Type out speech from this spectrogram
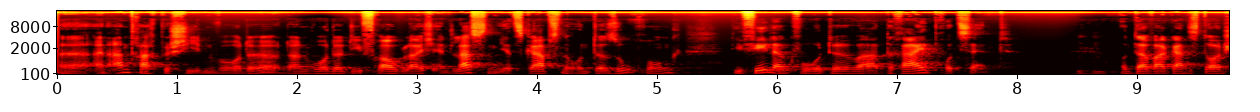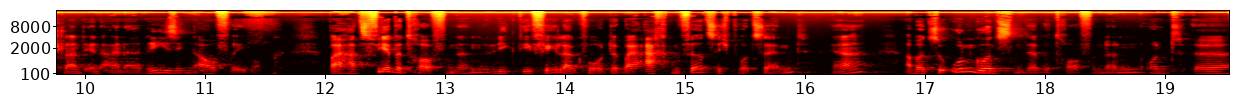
ein Antrag beschieden wurde, dann wurde die Frau gleich entlassen. Jetzt gab es eine Untersuchung, die Fehlerquote war drei Prozent. Mhm. Und da war ganz Deutschland in einer riesigen Aufregung. Bei Hartz-IV-Betroffenen liegt die Fehlerquote bei 48 Prozent, ja, aber zu Ungunsten der Betroffenen. Und äh,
